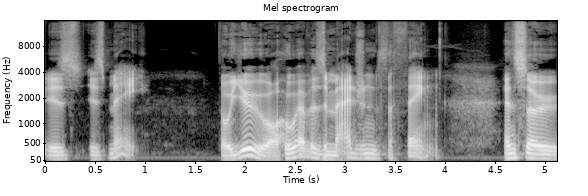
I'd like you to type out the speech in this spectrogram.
is is me or you or whoever's imagined the thing. And so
